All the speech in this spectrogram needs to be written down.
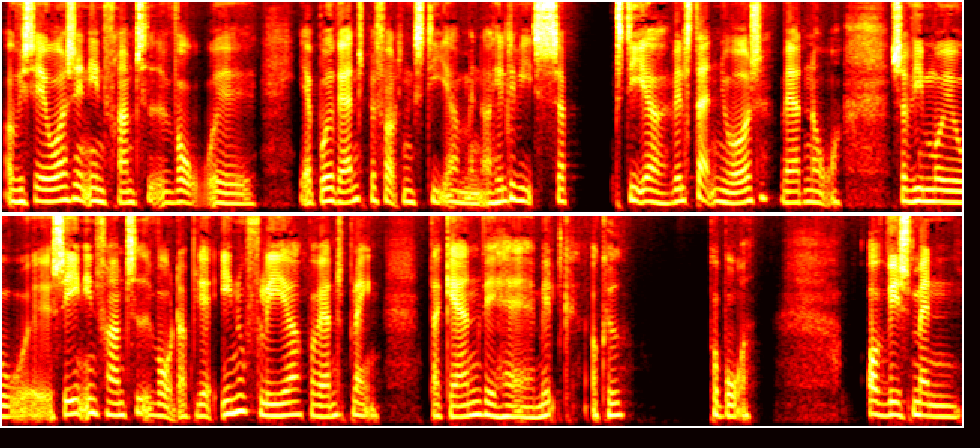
Og vi ser jo også ind i en fremtid, hvor øh, ja, både verdensbefolkningen stiger, men og heldigvis så stiger velstanden jo også verden over. Så vi må jo øh, se ind i en fremtid, hvor der bliver endnu flere på verdensplan, der gerne vil have mælk og kød på bordet. Og hvis man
